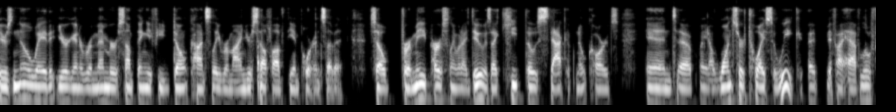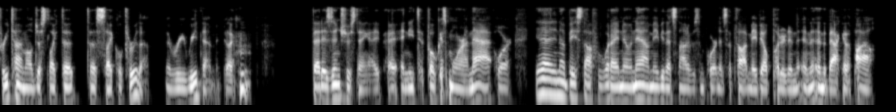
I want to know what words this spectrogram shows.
There's no way that you're going to remember something if you don't constantly remind yourself of the importance of it. So for me personally, what I do is I keep those stack of note cards, and uh, you know, once or twice a week, if I have a little free time, I'll just like to to cycle through them and reread them and be like, hmm, that is interesting. I, I, need to focus more on that. Or, yeah, you know, based off of what I know now, maybe that's not as important as I thought. Maybe I'll put it in, in, in the back of the pile.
